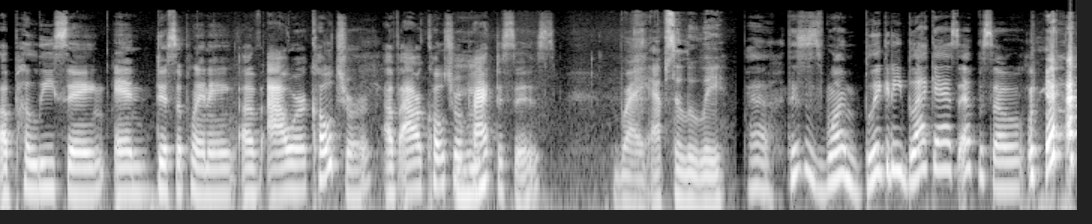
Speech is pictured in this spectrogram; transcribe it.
a policing and disciplining of our culture, of our cultural practices. Right. Absolutely. Wow, this is one bliggity black ass episode.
